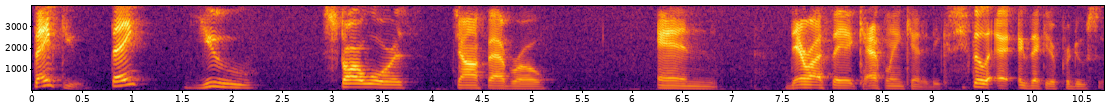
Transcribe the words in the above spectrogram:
thank you. Thank you, Star Wars, Jon Favreau, and dare I say it, Kathleen Kennedy, because she's still an executive producer.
